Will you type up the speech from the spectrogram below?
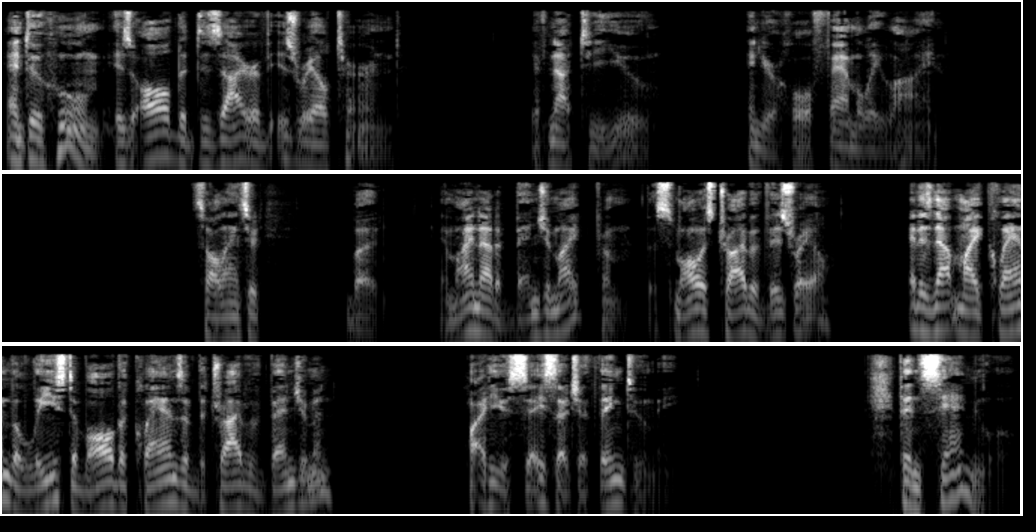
And to whom is all the desire of israel turned if not to you and your whole family line? Saul answered but am i not a benjamite from the smallest tribe of israel? And is not my clan the least of all the clans of the tribe of benjamin? Why do you say such a thing to me then samuel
